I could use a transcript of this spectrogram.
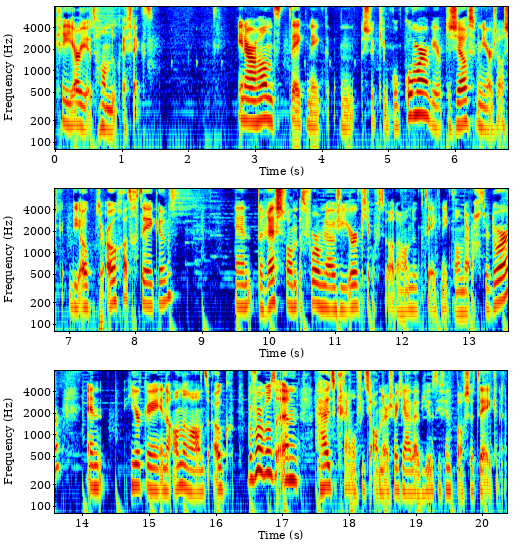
creëer je het handdoekeffect. In haar hand teken ik een stukje komkommer, weer op dezelfde manier zoals ik die ook op haar oog had getekend. En de rest van het vormloze jurkje, oftewel de handdoek, teken ik dan erachter door. En hier kun je in de andere hand ook bijvoorbeeld een huidcrème of iets anders wat jij bij Beauty vindt passen tekenen.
